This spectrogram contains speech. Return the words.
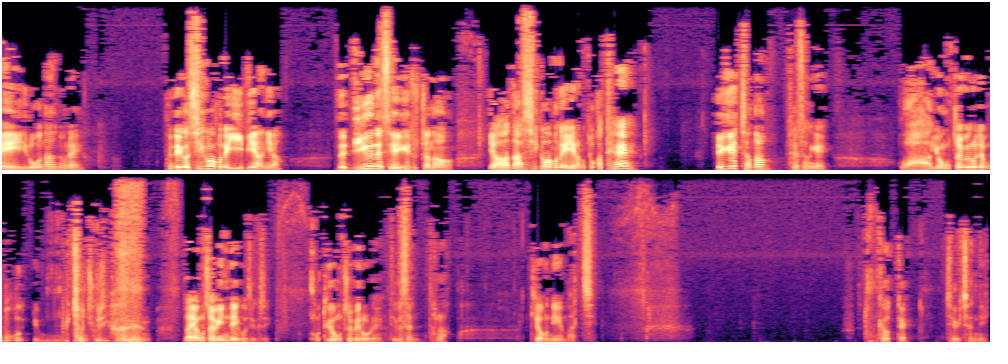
A로 나누래. 근데 이거 시그마분의 2B 아니야? 근데 니은에서 얘기해줬잖아. 야, 나 시그마분의 A랑 똑같아. 얘기했잖아. 세상에. 와, 0.15장 뭐, 미쳤지, 그지? 나 0.2인데 이거지, 그지? 어떻게 0.15래? 이것은 탈락. 기억님, 맞지? 통계 어때? 재밌지 않니?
